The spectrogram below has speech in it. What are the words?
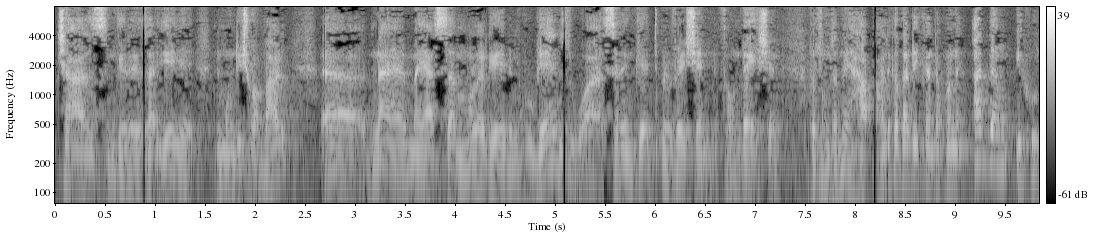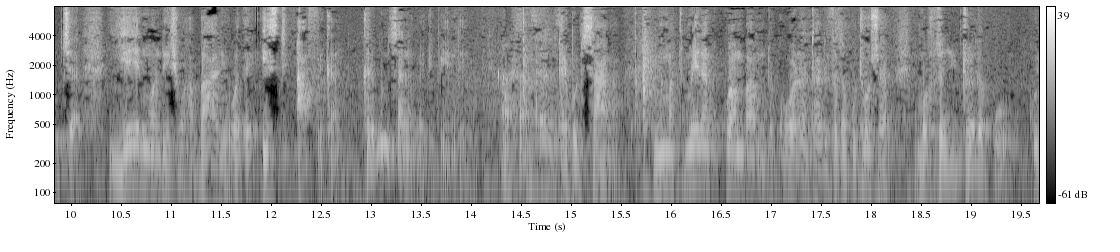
Charles Ngereza, yeye ni mwandishi wa habari uh, naye Mayasa Molel, yeye ni mkurugenzi wa Serengeti Prevention Foundation. Tutazungumza naye hapa. Hali kadhalika nitakuwa naye Adam Ihucha, yeye ni mwandishi wa habari wa The East African. Karibuni sana kwenye kipindi. Karibuni sana. Ni matumaini yangu kwamba mtakuwa na taarifa za kutosha ambazo tunaweza ku, ku,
